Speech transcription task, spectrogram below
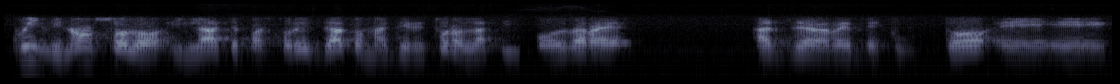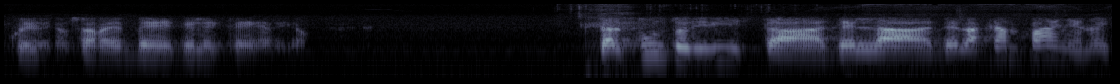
quindi non solo il latte pastorizzato, ma addirittura il latte in polvere azzererebbe tutto e, e questo sarebbe deleterio. Dal punto di vista della, della campagna noi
